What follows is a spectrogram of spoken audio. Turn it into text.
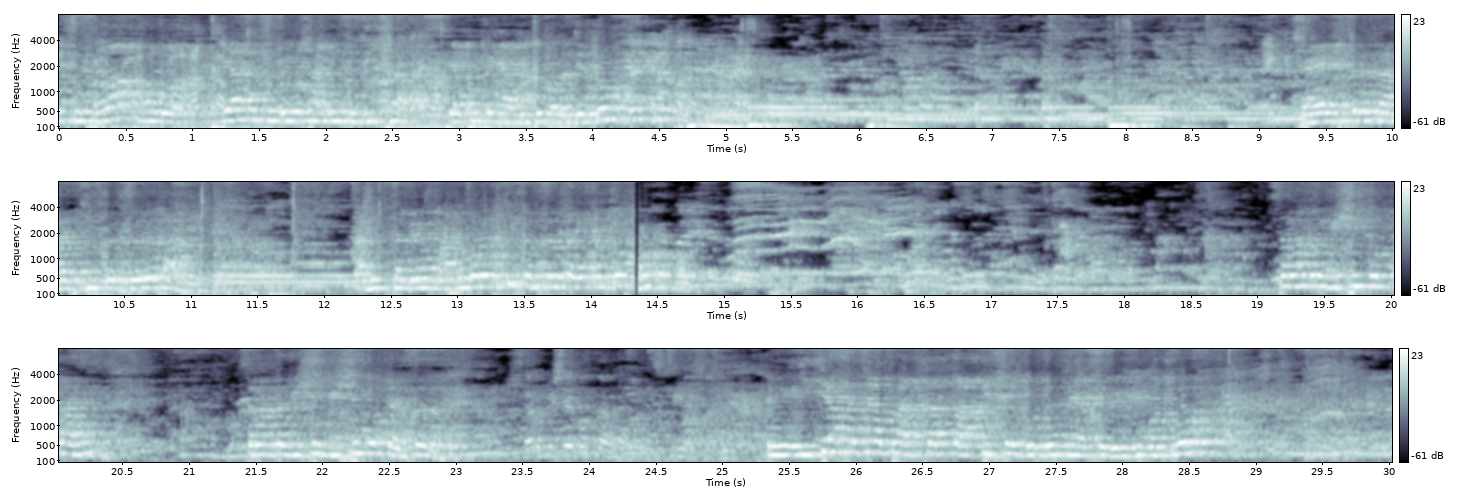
आणि सुखनाम हवं या शुभेच्छा आणि सदिच्छा या ठिकाणी आम्ही तुम्हाला देतो छायाचित्रकाराची कसरत आहे आणि सगळ्या मान्यवरांची कसरत आहे सरांचा विषय कोणता आहे सरांचा विषय विषय कोणता आहे सर हे इतिहासाच्या प्रांतात अतिशय गुणधर्मे असे व्यक्तिमत्व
